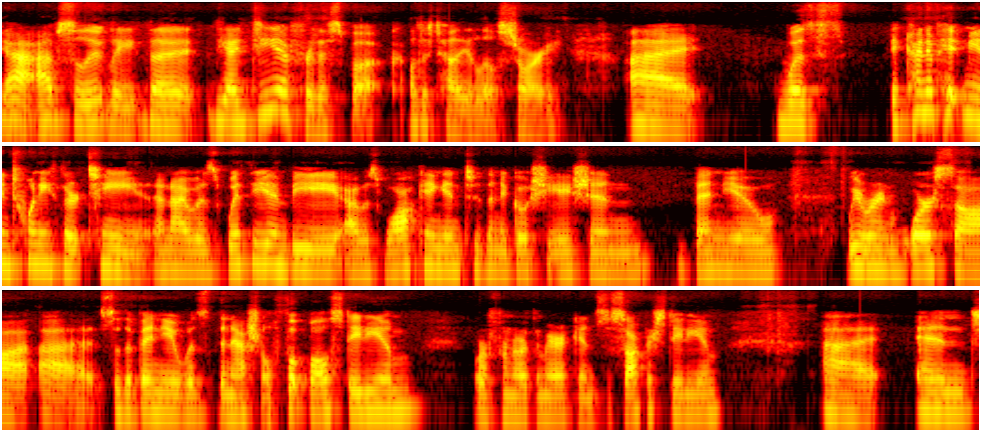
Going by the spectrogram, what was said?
Yeah, absolutely. The the idea for this book, I'll just tell you a little story, uh, was it kind of hit me in 2013, and I was with ENB. I was walking into the negotiation venue. We were in Warsaw, uh, so the venue was the National Football Stadium, or for North Americans, the soccer stadium. Uh, and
